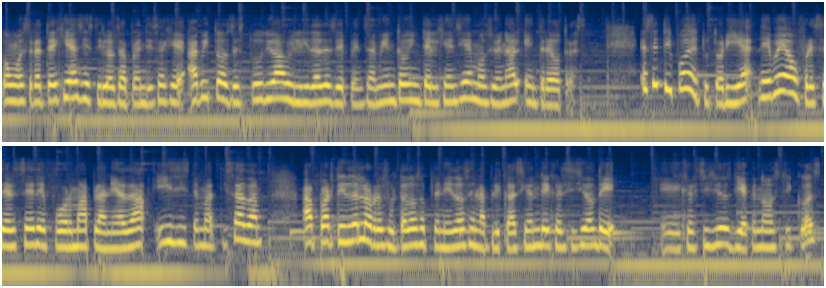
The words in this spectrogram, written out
como estrategias y estilos de aprendizaje, hábitos de estudio, habilidades de pensamiento, inteligencia emocional, entre otras. Este tipo de tutoría debe ofrecerse de forma planeada y sistematizada a partir de los resultados obtenidos en la aplicación de ejercicios de ejercicios diagnósticos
